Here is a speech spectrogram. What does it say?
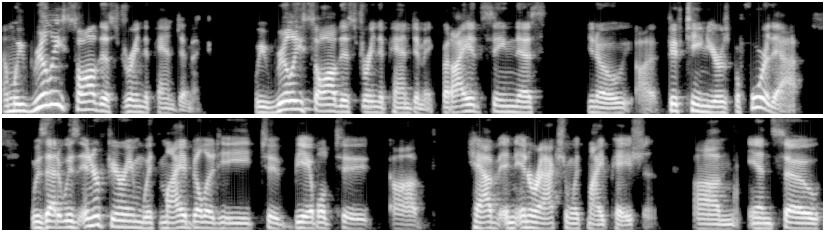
And we really saw this during the pandemic. We really mm-hmm. saw this during the pandemic, but I had seen this, you know, uh, 15 years before that, was that it was interfering with my ability to be able to uh, have an interaction with my patient. Um, and so,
